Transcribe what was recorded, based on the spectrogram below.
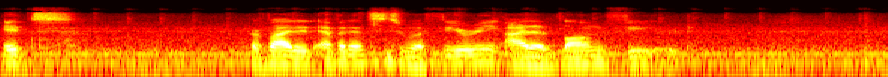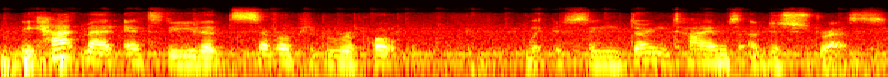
It provided evidence to a theory I had long feared. The Hatman entity that several people report witnessing during times of distress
